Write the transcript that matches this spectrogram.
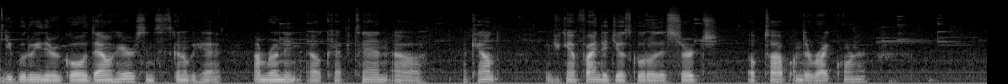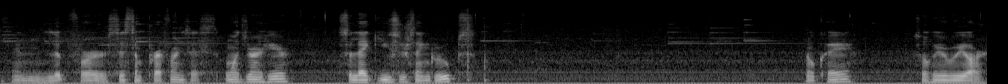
You could either go down here since it's gonna be here I'm running El Capitan uh, account. If you can't find it just go to the search up top on the right corner and look for system preferences. Once you're here select users and groups. Okay so here we are.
